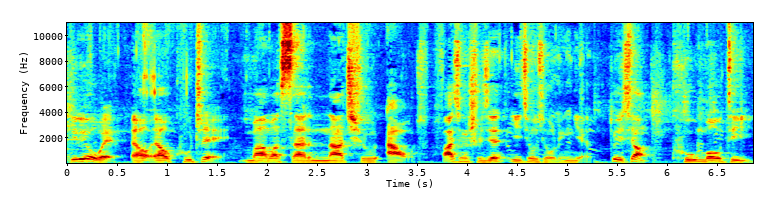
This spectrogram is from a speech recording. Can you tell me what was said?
第六位，LL Cool J，Mama Said Not You Out，发行时间一九九零年，对象 Cool Mo D。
